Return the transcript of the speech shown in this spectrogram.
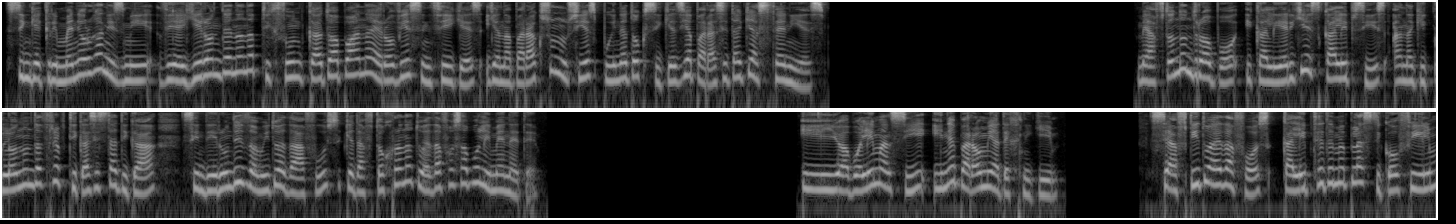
Συγκεκριμένοι οργανισμοί διαγείρονται να αναπτυχθούν κάτω από αναερόβιες συνθήκες για να παράξουν ουσίες που είναι τοξικές για παράσιτα και ασθένειες. Με αυτόν τον τρόπο, οι καλλιέργειες κάλυψης ανακυκλώνουν τα θρεπτικά συστατικά, συντηρούν τη δομή του εδάφους και ταυτόχρονα το έδαφος απολυμμένεται. Η ηλιοαπολύμανση είναι παρόμοια τεχνική. Σε αυτή το έδαφος καλύπτεται με πλαστικό φιλμ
